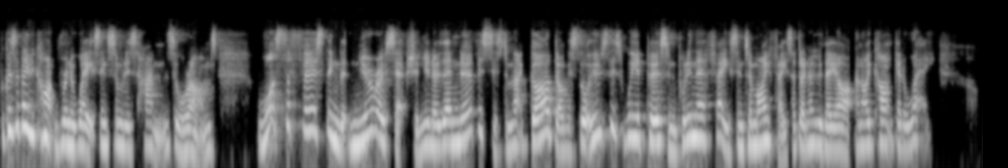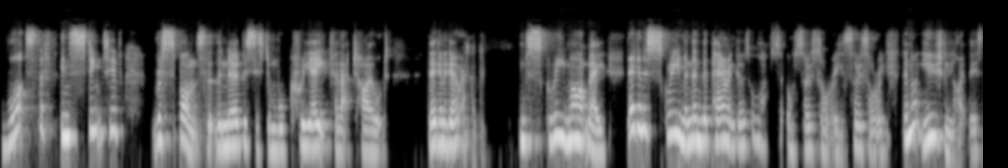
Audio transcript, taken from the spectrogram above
because the baby can't run away it's in somebody's hands or arms what's the first thing that neuroception, you know, their nervous system, that guard dog has thought, who's this weird person putting their face into my face? I don't know who they are, and I can't get away. what's the instinctive response that the nervous system will create for that child? They're going to go and scream, aren't they? They're going to scream, and then the parent goes, "Oh, I'm so, I'm so sorry, so sorry." They're not usually like this,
